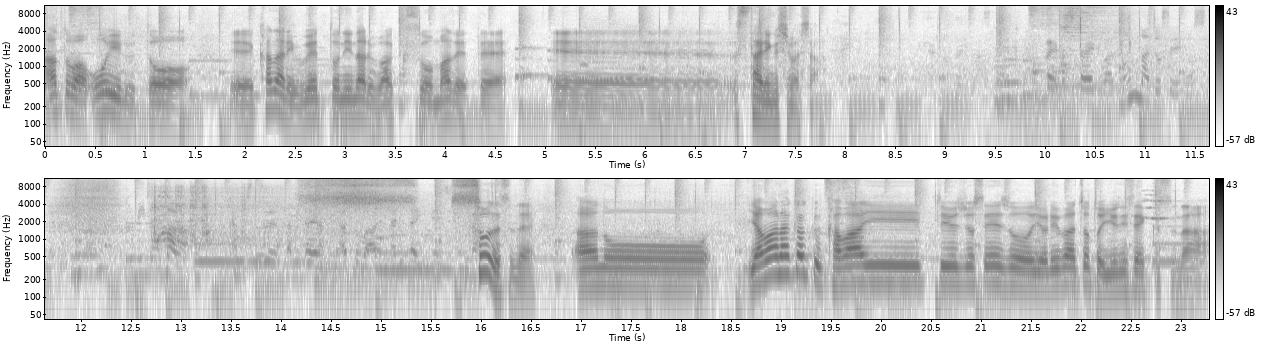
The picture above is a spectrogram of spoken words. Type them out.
あとはオイルと、えーかなりウェットになるワックスを混ぜて、えースタイリングしました。今回のスタイルはどんな女性におすすめ？ですか髪のまあ髪質髪悩みあとはなりたいイメージそうですね。あのー柔らかく可愛いっていう女性像よりはちょっとユニセックスな、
